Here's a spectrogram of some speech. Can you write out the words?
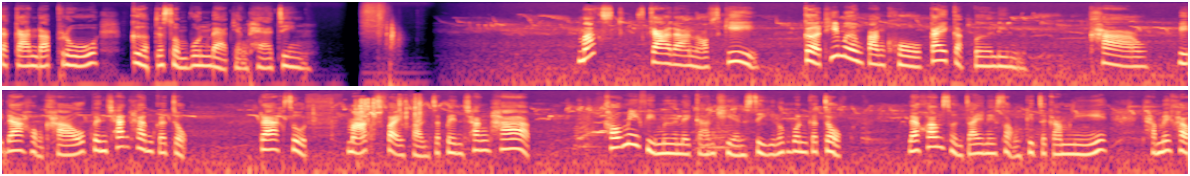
จากการรับรู้ เกือบจะสมบูรณ์แบบอย่างแท้จริงมักซ์สกาดานอฟสกี้เกิดที่เมืองปังโคใกล้กับเบอร์ลินคาวบิดาของเขาเป็นช่างทำกระจก แรกสุด มักซ์ใฝ่ฝันจะเป็นช่างภาพ เขามีฝีมือในการเขียนสีลงบนกระจก และความสนใจในสองกิจกรรมนี้ทำให้เขา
